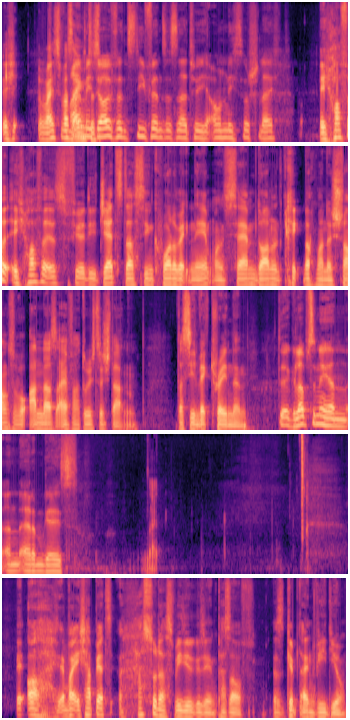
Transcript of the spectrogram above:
Ich weiß was Miami eigentlich das, Dolphins Defense ist natürlich auch nicht so schlecht. ich hoffe, ich hoffe es für die Jets, dass sie einen Quarterback nehmen und Sam Donald kriegt nochmal eine Chance, woanders einfach durchzustarten. Dass sie ihn wegtrainen dann. Da Glaubst du nicht an, an Adam Gaze? Nein. Oh, aber ich habe jetzt. Hast du das Video gesehen? Pass auf. Es gibt ein Video.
